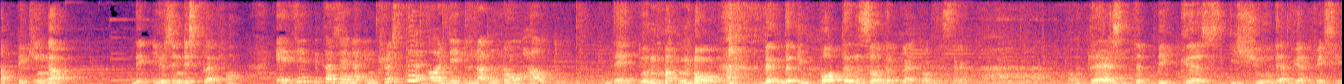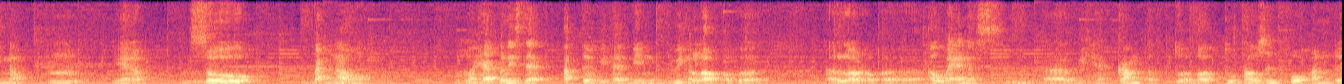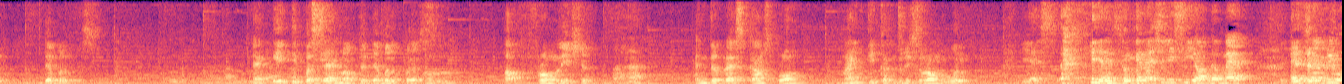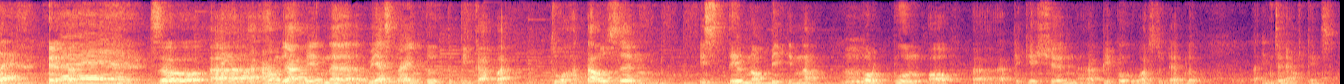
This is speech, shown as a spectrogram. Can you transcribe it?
are picking up the, using this platform. Is it because they're not interested or they do not know how to? They do not know the, the importance of the platform itself. Ah, okay. That's the biggest issue that we are facing now. Mm. You know, so but now what happened is that after we have been doing a lot of uh, a lot of uh, awareness, uh, we have come up to about 2,400 developers, and 80% of the developers are from Malaysia, Uh-huh. and the rest comes from 90 countries around the world. Yes. yes, you can actually see on the map. It's Yeah. everywhere. Uh, So, uh, alhamdulillah, I mean, uh, we are trying to, to pick up, but 2,000 is still not big enough for a pool of uh, application uh, people who wants to develop uh, Internet of Things.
